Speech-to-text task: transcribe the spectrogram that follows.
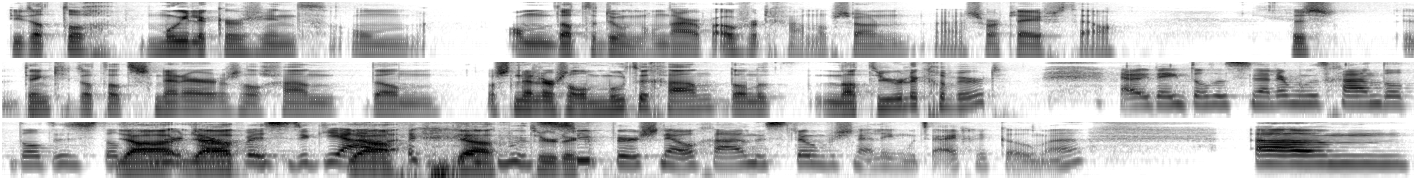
die dat toch moeilijker vindt om, om dat te doen, om daarop over te gaan, op zo'n uh, soort levensstijl. Dus denk je dat dat sneller zal gaan dan, of sneller zal moeten gaan dan het natuurlijk gebeurt? Ja, ik denk dat het sneller moet gaan. Dat, dat is dat ja, ja, is natuurlijk ja, ja, ja het moet super snel gaan. De stroomversnelling moet er eigenlijk komen. Um,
